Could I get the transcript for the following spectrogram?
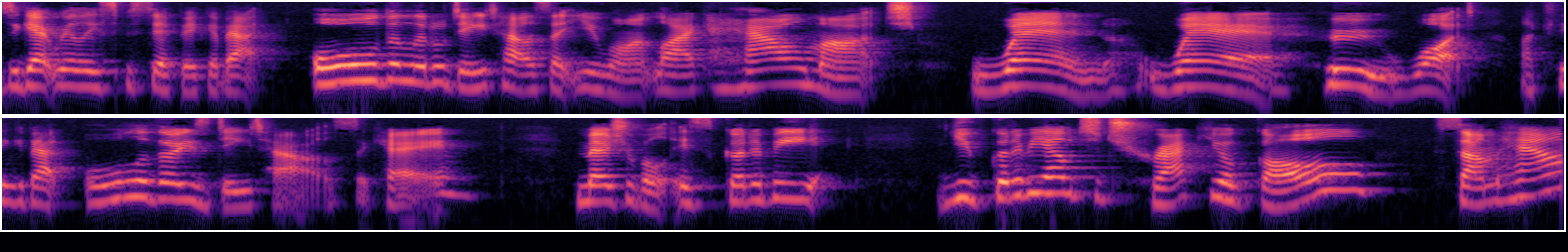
So get really specific about all the little details that you want, like how much, when, where, who, what. Like think about all of those details, okay? Measurable. It's got to be you've got to be able to track your goal somehow.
